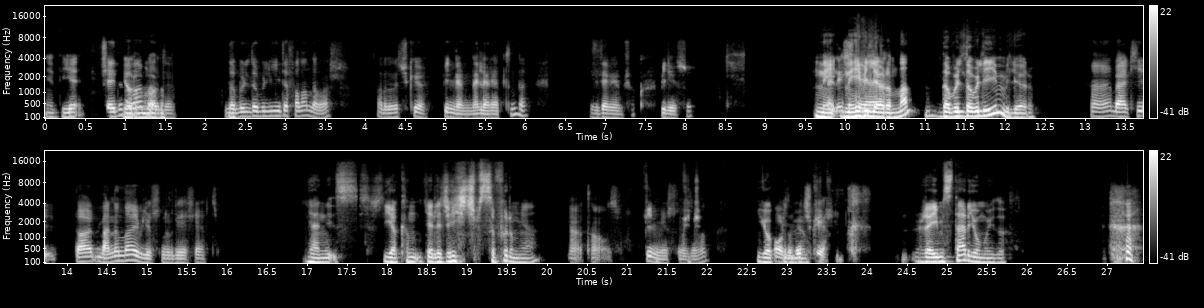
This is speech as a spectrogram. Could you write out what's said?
e, diye. Şeyde de var bu arada. WWE'de falan da var. Arada da çıkıyor. Bilmiyorum neler yaptın da. İzlemiyorum çok. Biliyorsun. Ne, Öyle işte neyi ya. biliyorum lan? WWE'yi mi biliyorum? Ha, belki daha benden daha iyi biliyorsundur diye şey yaptım. Yani yakın geleceği hiç sıfırım ya. Ha, tamam o zaman. Bilmiyorsun o Küçük. zaman. Yok Orada da bilmiyorum. çıkıyor. Rey Mysterio muydu?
